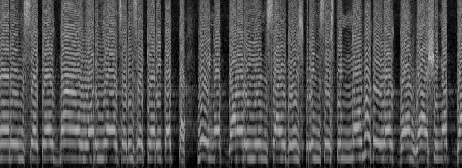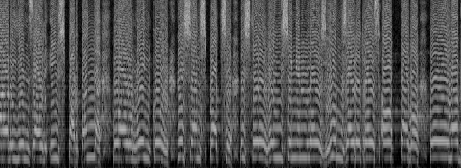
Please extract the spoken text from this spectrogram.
And in second, now one yards is a putt going up down inside is Princess Tin no matter what then rushing up down inside is Spartan while main core sunspots still racing in less inside the tres octavo we have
